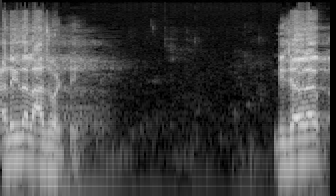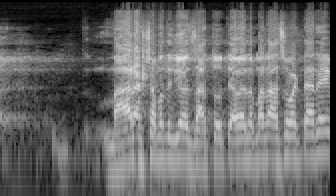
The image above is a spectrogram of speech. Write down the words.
अनेकदा लाज वाटते. मी ज्यावेळेला महाराष्ट्रामध्ये जेव्हा जातो त्यावेळेला मला असं वाटतं अरे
